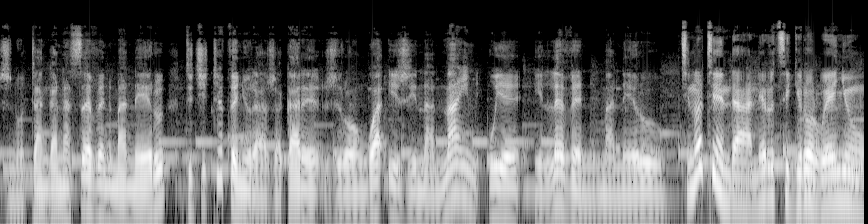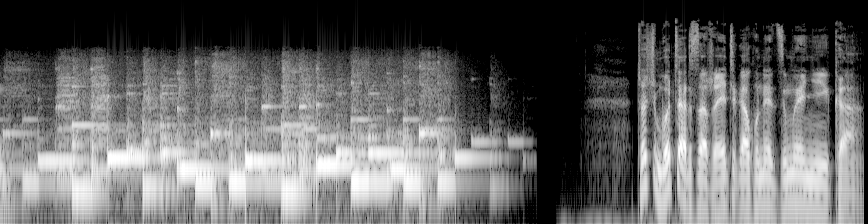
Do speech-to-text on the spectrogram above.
zvinotanga na7 manheru tichitepfenyura zvakare zvirongwa izvi na9 uye 11 manheru tinotenda nerutsigiro rwenyu. Tochimbotarisa zvaitika kune dzimwe nyika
